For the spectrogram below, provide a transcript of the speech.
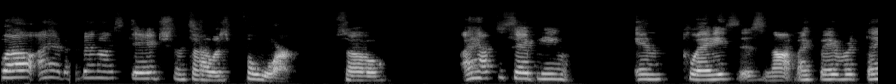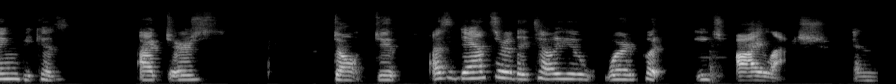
Well, I had been on stage since I was four. So I have to say, being in plays is not my favorite thing because actors don't do as a dancer they tell you where to put each eyelash and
